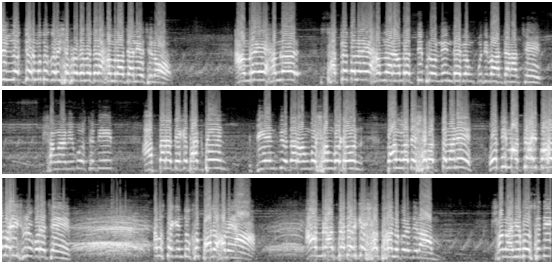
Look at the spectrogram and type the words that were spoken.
নির্লজ্জের মতো করে সে প্রোগ্রামে তারা হামলা চালিয়েছিল। আমরা এই হামলার ছাত্র দলের হামলার আমরা তীব্র নিন্দা এবং প্রতিবাদ জানাচ্ছি। সংগ্রামী উপস্থিতি আপনারা দেখে থাকবেন বিএনপি ও তার অঙ্গ সংগঠন বাংলাদেশে বর্তমানে অতিমাত্রায় বাড়াবাড়ি শুরু করেছে। অবস্থা কিন্তু খুব ভালো হবে না। আমরা আপনাদেরকে সাবধান করে দিলাম। সংগ্রামী উপস্থিতি,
